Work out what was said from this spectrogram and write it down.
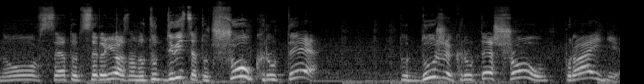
Ну, все тут серйозно. Ну тут дивіться, тут шоу круте. Тут дуже круте шоу в прайді.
